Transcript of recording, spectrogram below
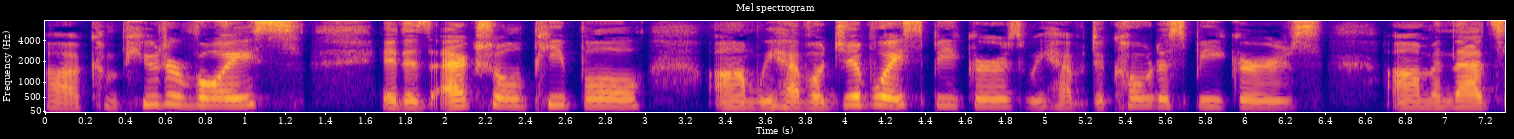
uh, computer voice. It is actual people. Um, we have Ojibwe speakers. We have Dakota speakers, um, and that's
